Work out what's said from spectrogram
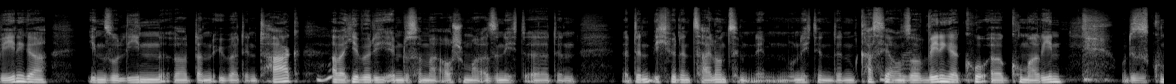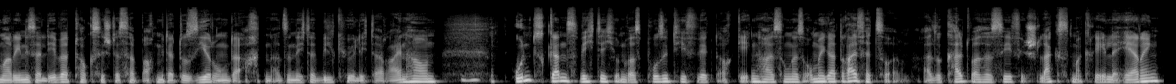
weniger Insulin äh, dann über den Tag. Aber hier würde ich eben, das haben wir auch schon mal, also nicht äh, den, den, ich würde den Ceylon-Zimt nehmen und nicht den, den Cassia und so, weniger Ku, äh, Kumarin. Und dieses Kumarin ist ja lebertoxisch, deshalb auch mit der Dosierung da achten, also nicht da willkürlich da reinhauen. Und ganz wichtig und was positiv wirkt, auch Gegenheißung ist Omega-3-Fettsäuren. Also Kaltwasser, Seefisch, Lachs, Makrele, Hering.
